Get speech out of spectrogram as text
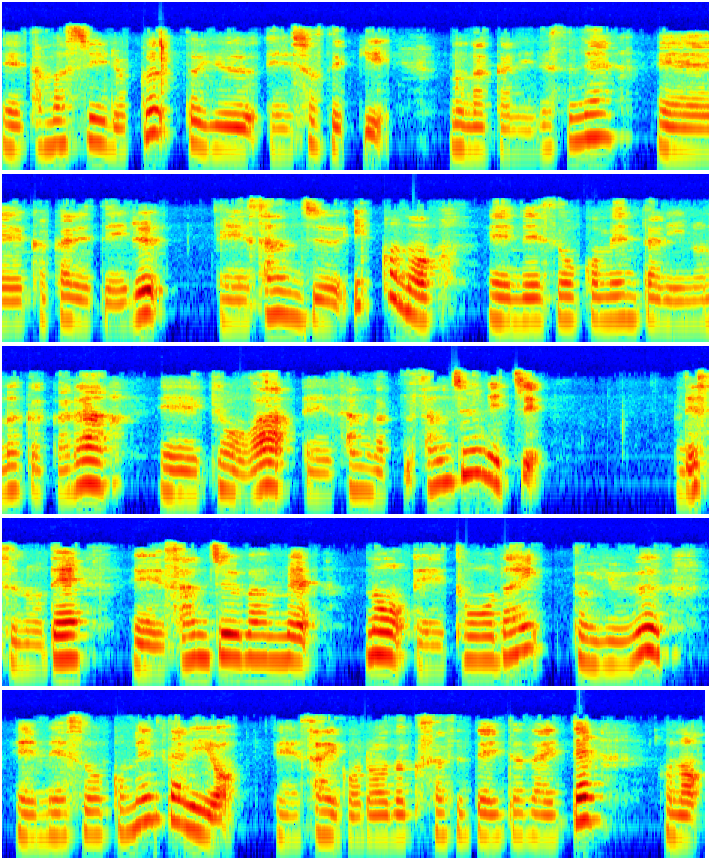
え魂力という、え書籍の中にですね、え書かれている、え31個の、え瞑想コメンタリーの中から、え今日は、え3月30日ですので、え30番目の、え東大という、え瞑想コメンタリーを、え最後朗読させていただいて、この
